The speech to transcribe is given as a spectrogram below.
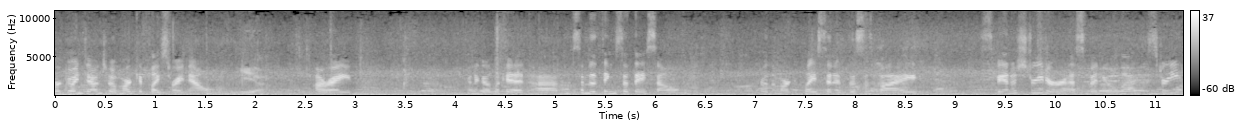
We're going down to a marketplace right now. yeah All right. I'm gonna go look at um, some of the things that they sell for the marketplace, and if this is by Spanish Street or Espanola Street.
